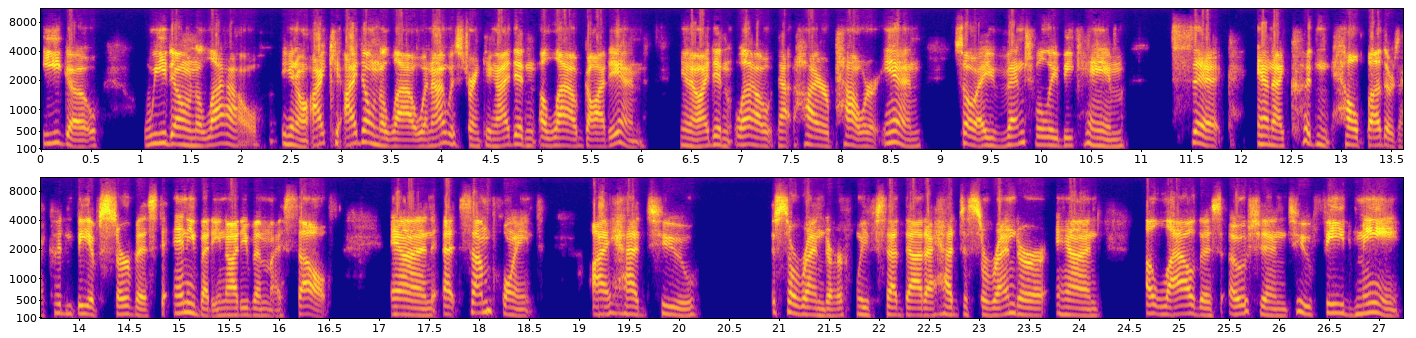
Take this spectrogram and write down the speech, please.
ego we don't allow you know i can i don't allow when i was drinking i didn't allow god in you know i didn't allow that higher power in so i eventually became sick and i couldn't help others i couldn't be of service to anybody not even myself and at some point i had to surrender we've said that i had to surrender and allow this ocean to feed me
